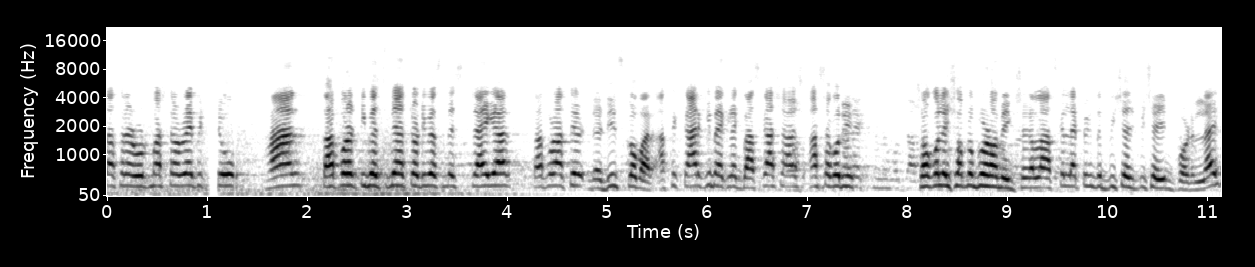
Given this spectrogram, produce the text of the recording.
তাছাড়া রোড মাস্টার র্যাপিড টু তারপরে টিভিএস মেট্রো টিভিএস স্ট্রাইগার তারপর আছে ডিসকভার আজকে কার কি বাইক লাগবে? আজকে আশা করি সকলেই স্বপ্ন পূরণ হবে, ইনশাআল্লাহ। আজকের লাইভটা কিন্তু বিশেষ বিশেষ ইম্পর্টেন্ট লাইভ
